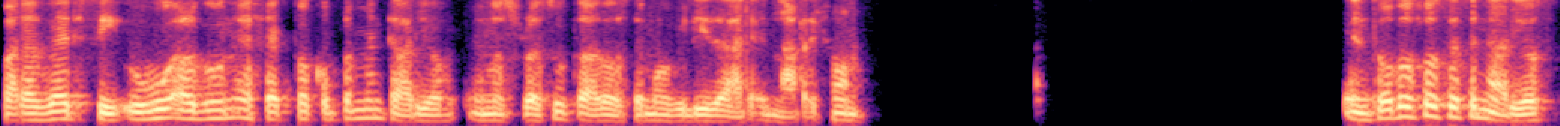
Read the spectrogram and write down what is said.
para ver si hubo algún efecto complementario en los resultados de movilidad en la región. En todos los escenarios,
